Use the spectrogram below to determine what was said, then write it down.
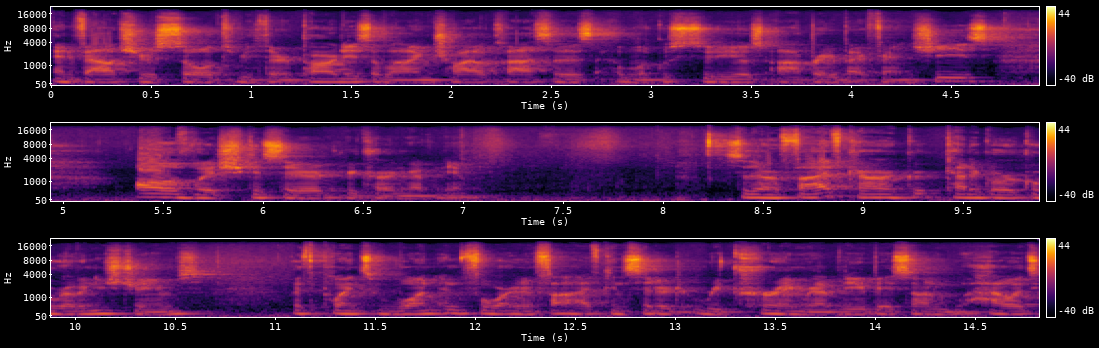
and vouchers sold through third parties, allowing trial classes at local studios operated by franchisees, all of which considered recurring revenue. So there are five categorical revenue streams, with points one and four and five considered recurring revenue based on how its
